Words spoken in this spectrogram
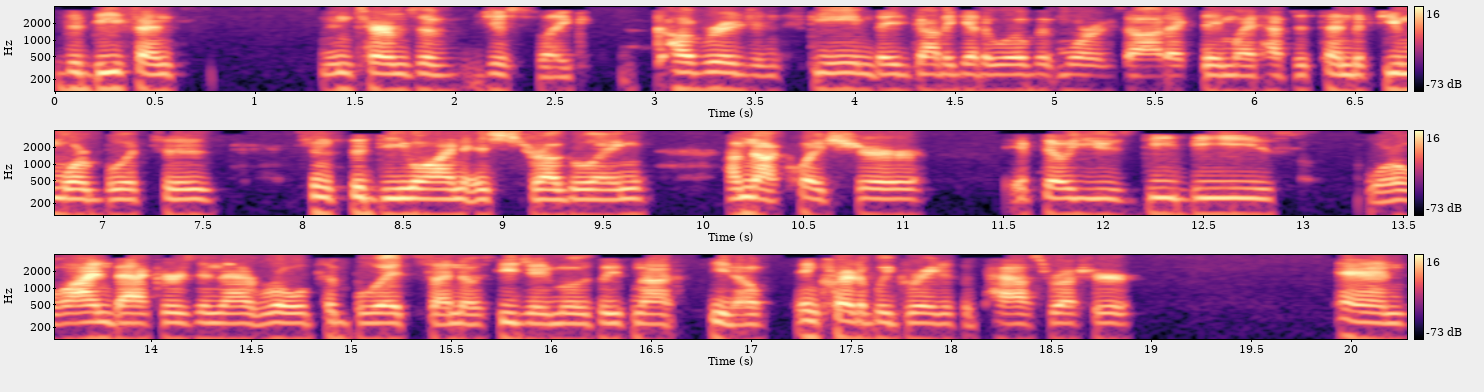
the defense in terms of just like coverage and scheme, they've got to get a little bit more exotic. They might have to send a few more blitzes since the D line is struggling. I'm not quite sure if they'll use DBs or linebackers in that role to blitz. I know CJ Mosley's not, you know, incredibly great as a pass rusher. And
